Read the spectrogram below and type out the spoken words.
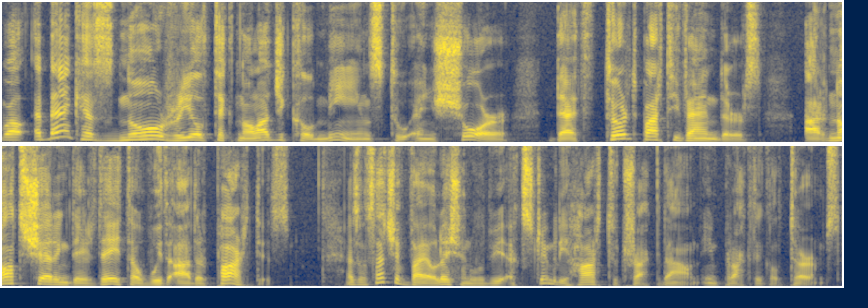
Well, a bank has no real technological means to ensure that third party vendors are not sharing their data with other parties. And so such a violation would be extremely hard to track down in practical terms.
